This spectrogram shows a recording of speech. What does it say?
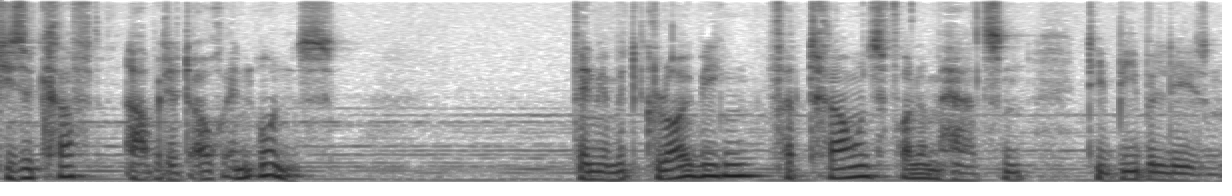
Diese Kraft arbeitet auch in uns, wenn wir mit gläubigen, vertrauensvollem Herzen die Bibel lesen.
